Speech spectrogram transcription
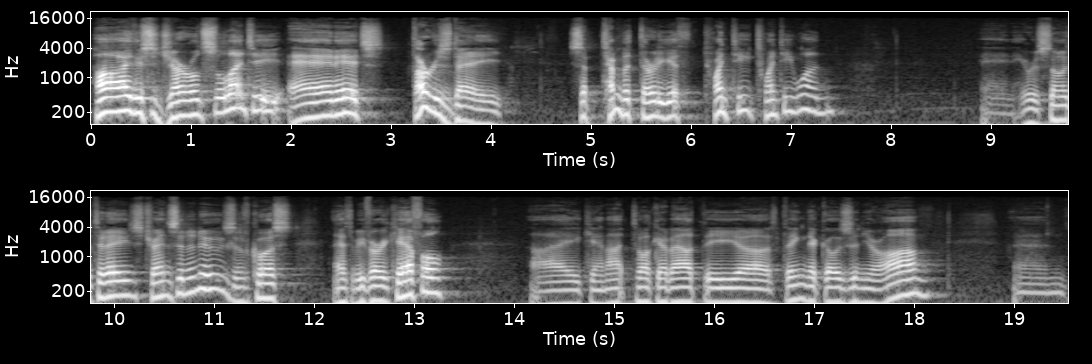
Hi, this is Gerald Celente, and it's Thursday, September 30th, 2021. And here are some of today's trends in the news. And of course, I have to be very careful. I cannot talk about the uh, thing that goes in your arm. And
